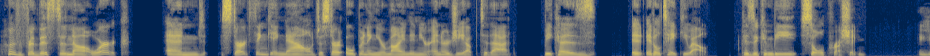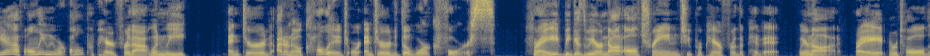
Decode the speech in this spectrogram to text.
for this to not work and start thinking now. Just start opening your mind and your energy up to that because it, it'll take you out because it can be soul crushing. Yeah. If only we were all prepared for that when we entered, I don't know, college or entered the workforce, right? Because we are not all trained to prepare for the pivot. We're not, right? We're told,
